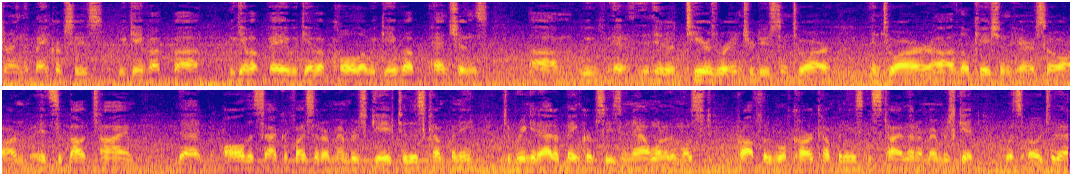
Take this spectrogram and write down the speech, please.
during the bankruptcies. We gave up, uh, we gave up pay, we gave up cola, we gave up pensions. Um, we've it, it, tiers were introduced into our into our uh, location here, so our, it's about time that all the sacrifice that our members gave to this company to bring it out of bankruptcies and now one of the most profitable car companies, it's time that our members get what's owed to them.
